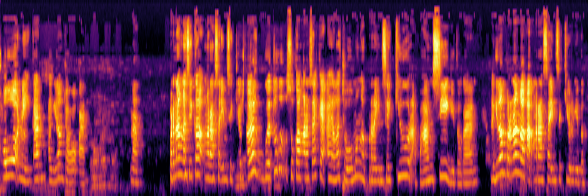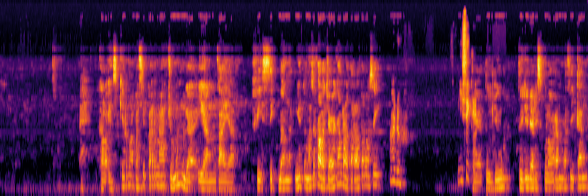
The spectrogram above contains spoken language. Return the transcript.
cowok nih kan Kak Gilang cowok kan nah pernah gak sih kak ngerasa insecure soalnya gue tuh suka ngerasa kayak ah lah cowok mah gak pernah insecure apaan sih gitu kan Kak Gilang pernah gak kak ngerasa insecure gitu Kalau insecure mah pasti pernah, cuman nggak yang kayak fisik banget gitu. Masa kalau cewek kan rata-rata pasti aduh gisik ya kayak 7, 7 dari 10 orang pasti kan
